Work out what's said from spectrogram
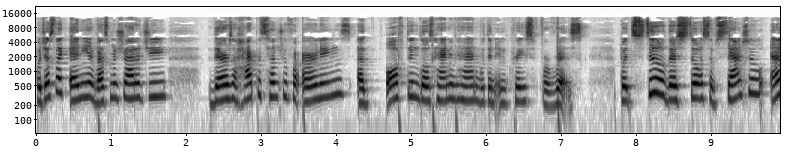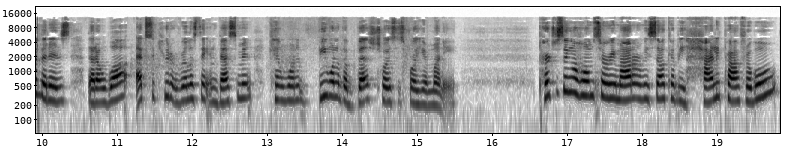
But just like any investment strategy, there's a high potential for earnings, uh, often goes hand in hand with an increase for risk but still there's still substantial evidence that a well executed real estate investment can one, be one of the best choices for your money. Purchasing a home to remodel and resell can be highly profitable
